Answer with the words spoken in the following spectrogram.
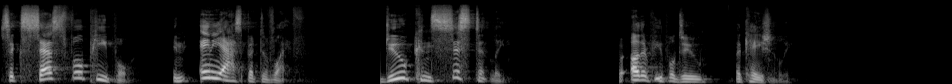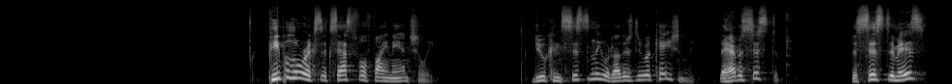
Successful people in any aspect of life do consistently what other people do occasionally. People who are successful financially do consistently what others do occasionally. They have a system. The system is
